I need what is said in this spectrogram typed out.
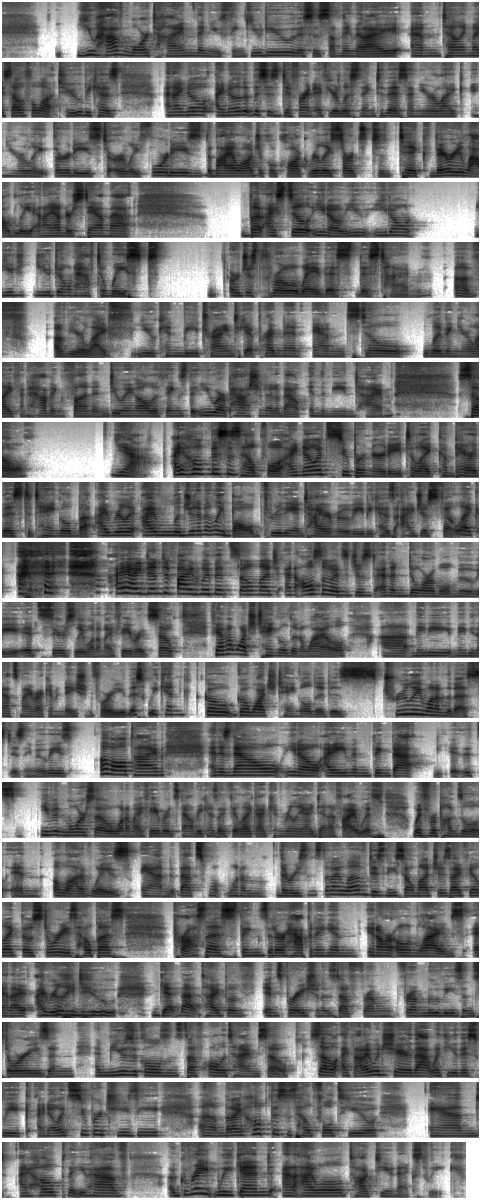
You have more time than you think you do. This is something that i am telling myself a lot too because and i know i know that this is different if you're listening to this and you're like in your late 30s to early 40s the biological clock really starts to tick very loudly and i understand that but I still, you know, you you don't you you don't have to waste or just throw away this this time of of your life. You can be trying to get pregnant and still living your life and having fun and doing all the things that you are passionate about in the meantime. So, yeah, I hope this is helpful. I know it's super nerdy to like compare this to Tangled, but I really, I legitimately bawled through the entire movie because I just felt like I identified with it so much. And also, it's just an adorable movie. It's seriously one of my favorites. So, if you haven't watched Tangled in a while, uh, maybe maybe that's my recommendation for you this weekend. Go go watch Tangled. It is truly one of the best Disney movies of all time and is now you know i even think that it's even more so one of my favorites now because i feel like i can really identify with with rapunzel in a lot of ways. And that's one of the reasons that i love disney so much is i feel like those stories help us process things that are happening in in our own lives. And i i really do get that type of inspiration and stuff from from movies and stories and and musicals and stuff all the time. So so i thought i would share that with you this week. I know it's super cheesy um, but i hope this is helpful to you and I hope that you have a great weekend, and I will talk to you next week.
